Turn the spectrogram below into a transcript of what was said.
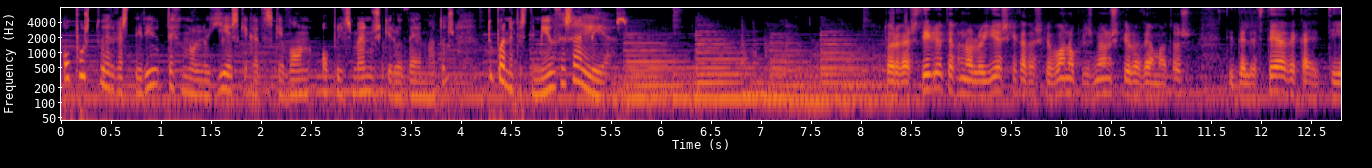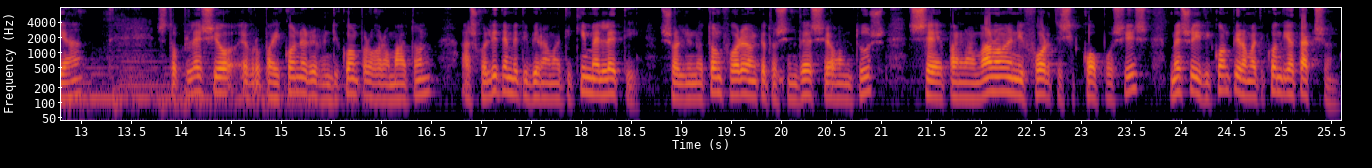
όπως του Εργαστηρίου Τεχνολογίας και Κατασκευών Οπλισμένου Κυροδέματο του Πανεπιστημίου Θεσσαλίας. Το Εργαστήριο Τεχνολογίας και Κατασκευών Οπλισμένου Σκυροδέματος την τελευταία δεκαετία στο πλαίσιο ευρωπαϊκών ερευνητικών προγραμμάτων ασχολείται με την πειραματική μελέτη σωληνωτών φορέων και των συνδέσεών τους σε επαναλαμβανόμενη φόρτιση κόπωσης μέσω ειδικών πειραματικών διατάξεων.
